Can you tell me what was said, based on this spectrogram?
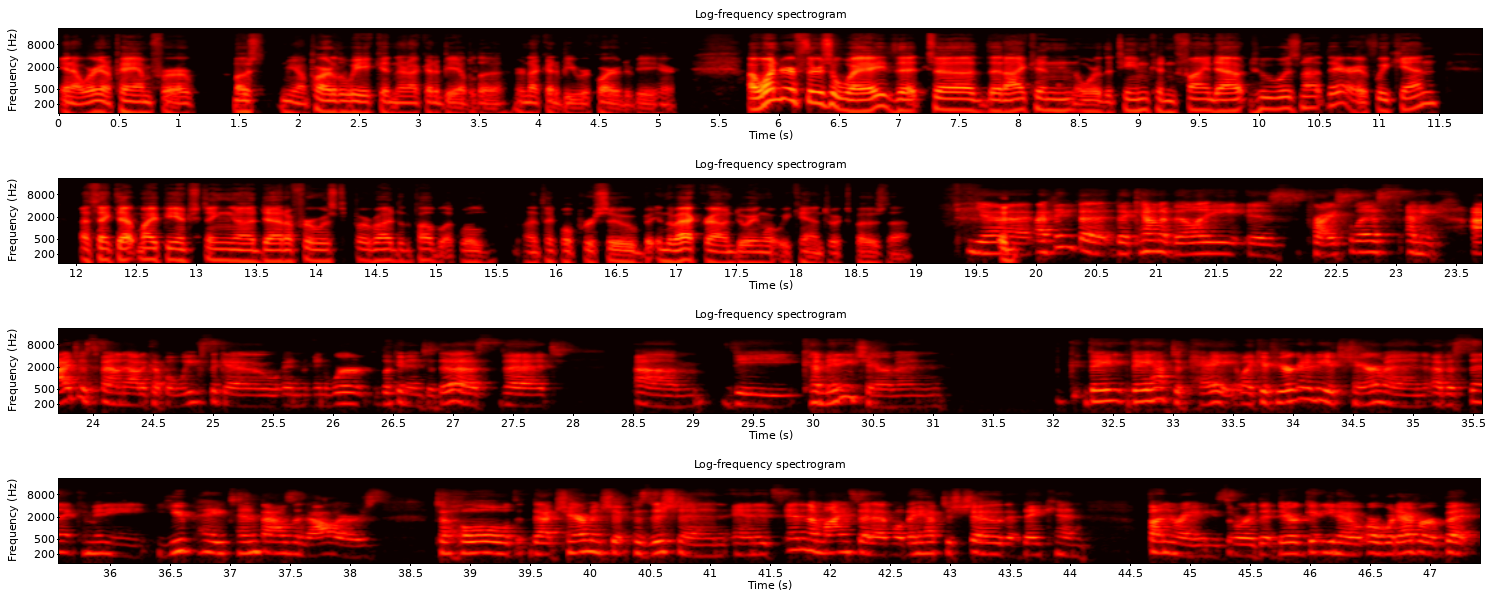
You know, we're going to pay them for most you know part of the week and they're not going to be able to They're not going to be required to be here i wonder if there's a way that uh, that i can or the team can find out who was not there. If we can i think that might be interesting uh, data for us to provide to the public. We'll i think we'll pursue in the background doing what we can to expose that. Yeah, I think the the accountability is priceless. I mean, I just found out a couple weeks ago, and and we're looking into this that um, the committee chairman they they have to pay. Like if you're going to be a chairman of a Senate committee, you pay ten thousand dollars to hold that chairmanship position, and it's in the mindset of well, they have to show that they can fundraise or that they're you know or whatever, but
